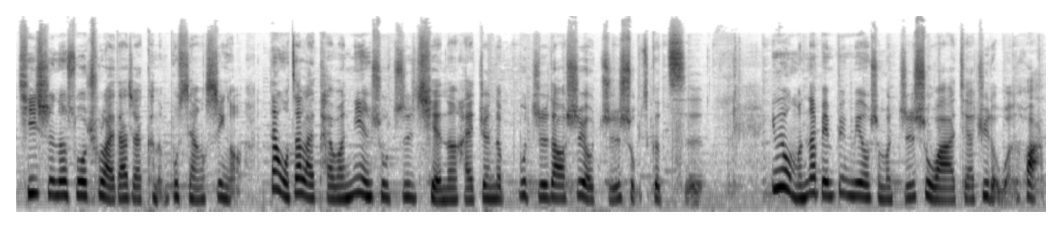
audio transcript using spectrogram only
其实呢，说出来大家可能不相信哦，但我在来台湾念书之前呢，还真的不知道是有直属这个词，因为我们那边并没有什么直属啊家具的文化。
